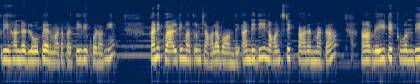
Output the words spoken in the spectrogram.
three hundred లోపే అనమాట ప్రతిదీ కూడాని. కానీ క్వాలిటీ మాత్రం చాలా బాగుంది. అండ్ ఇది నాన్ స్టిక్ ప్యాన్ అనమాట వెయిట్ ఎక్కువ ఉంది.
